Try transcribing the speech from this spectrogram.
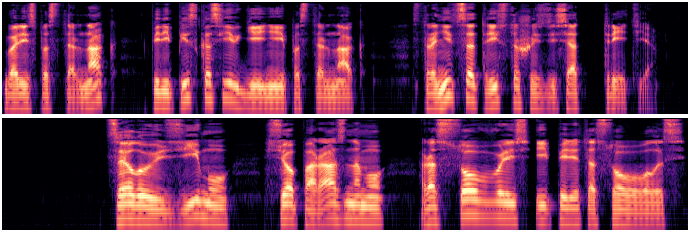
Борис Пастернак. Переписка с Евгенией Пастернак. Страница 363. Целую зиму все по-разному рассовывались и перетасовывалось.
